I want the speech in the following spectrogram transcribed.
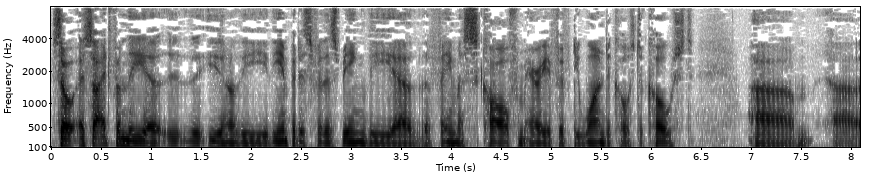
So aside from the, uh, the you know the the impetus for this being the uh, the famous call from Area 51 to Coast to Coast, um, uh,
